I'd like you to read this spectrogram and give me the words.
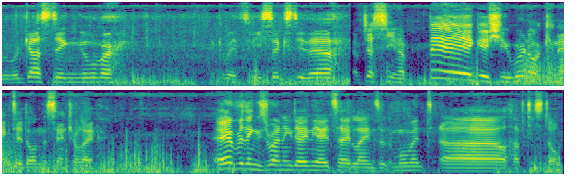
We were gusting over like about 360 there. I've just seen a big issue. We're not connected on the centre line. Everything's running down the outside lines at the moment. Uh, I'll have to stop.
